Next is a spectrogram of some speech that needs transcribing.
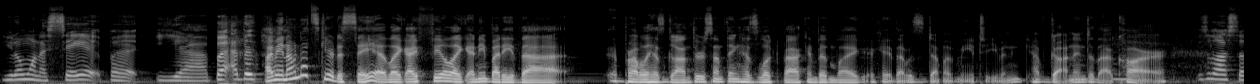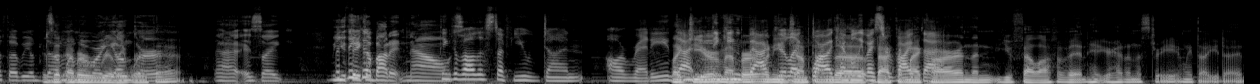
You don't want to say it, but yeah. But at the I mean, I'm not scared to say it. Like, I feel like anybody that probably has gone through something has looked back and been like, okay, that was dumb of me to even have gotten into that mm-hmm. car. there's a lot of stuff that we have Is done when we were really younger. worth it? That is like. But you think think, of- about it now. Think of all the stuff you've done already. Like, that do you thinking remember back, when you you're like, jumped wow, I on can't the believe I back of my survived that. car and then you fell off of it and hit your head on the street and we thought you died?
